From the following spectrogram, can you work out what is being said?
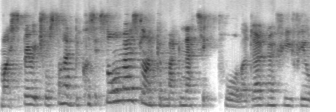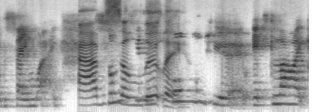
my spiritual side because it's almost like a magnetic pull. I don't know if you feel the same way. Absolutely. you. It's like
